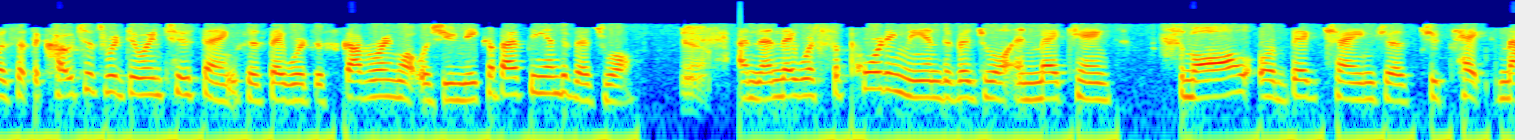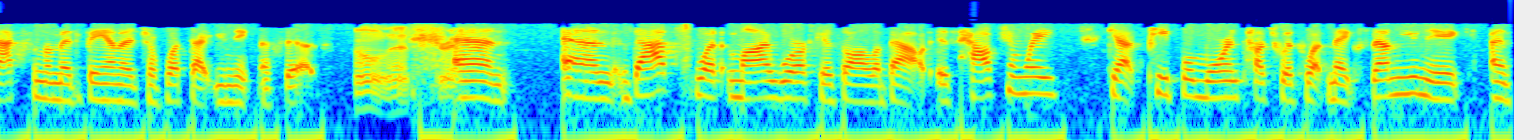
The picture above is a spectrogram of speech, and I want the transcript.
was that the coaches were doing two things is they were discovering what was unique about the individual yeah. and then they were supporting the individual in making small or big changes to take maximum advantage of what that uniqueness is. Oh, that's great. And and that's what my work is all about is how can we get people more in touch with what makes them unique and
